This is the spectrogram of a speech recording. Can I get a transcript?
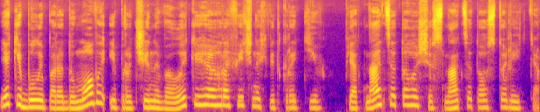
Які були передумови і причини великих географічних відкриттів 15-16 століття?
